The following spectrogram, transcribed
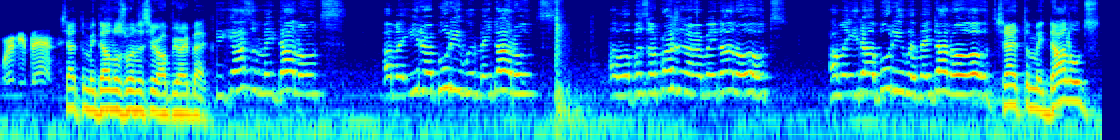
Where have you been? Shout the McDonald's runners here. I'll be right back. You got some McDonald's. I'ma eat her booty with McDonald's. I'ma put some fries in her McDonald's. I'ma eat her booty with McDonald's. Chat the McDonald's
